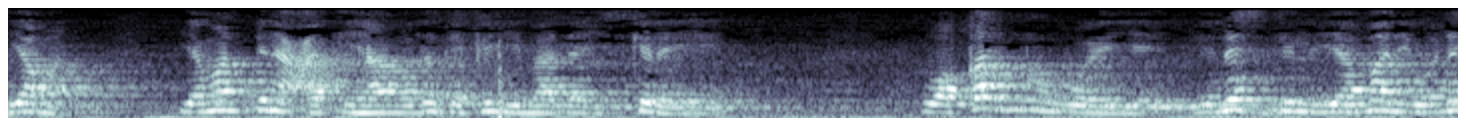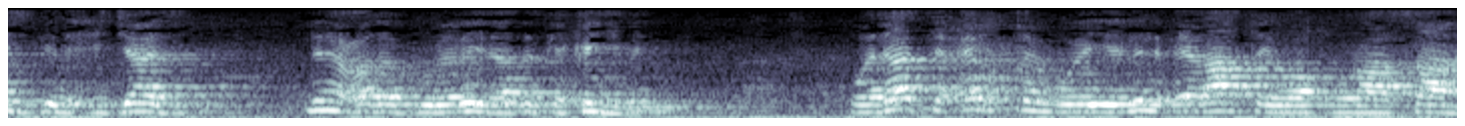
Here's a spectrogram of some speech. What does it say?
lyaman yaman dhinaca tihaamo dadka ka yimaada ay iska leeyihiin wa qarnun weeye linajdi lyamani wa najdi lxijaazi dhinacooda gulalayda dadka ka yimid. Wadaati cirqin weeye lilciraaqi wa khuraasaan.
